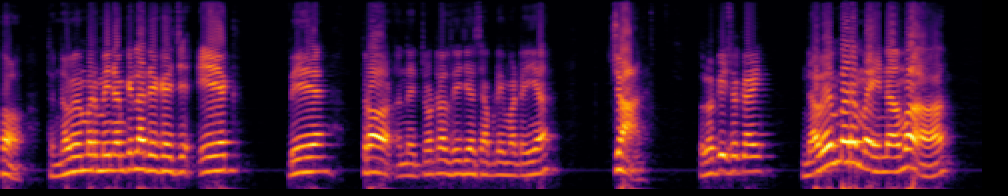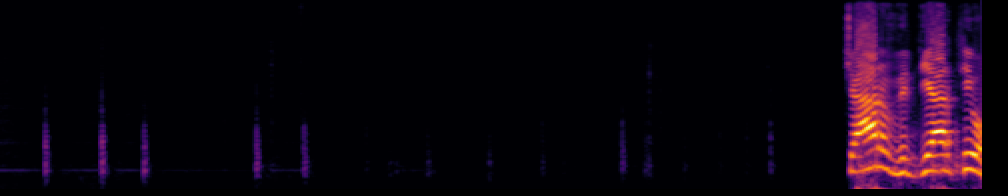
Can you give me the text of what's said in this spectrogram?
હા, તો નવેમ્બર મહિનામાં કેટલા દેખાય છે? એક બે, ત્રણ અને ટોટલ થઈ જશે આપણી માટે અહીંયા ચાર. તો લખી શકાય, નવેમ્બર મહિનામાં ચાર વિદ્યાર્થીઓ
